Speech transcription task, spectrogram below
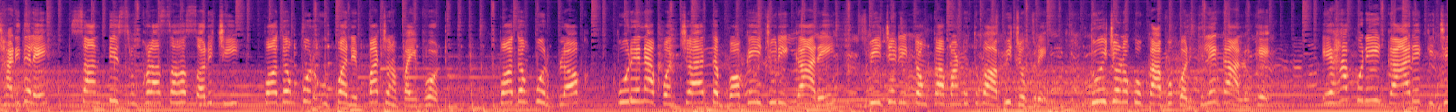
ଛାଡ଼ିଦେଲେ ଶାନ୍ତି ଶୃଙ୍ଖଳା ସହ ସରିଛି ପଦମପୁର ଉପନିର୍ବାଚନ ପାଇଁ ଭୋଟ ପଦମପୁର ବ୍ଲକ ପୁରେନା ପଞ୍ଚାୟତ ବଗେଇଜୁରୀ ଗାଁରେ ବିଜେଡି ଟଙ୍କା ବାଣ୍ଟୁଥିବା ଅଭିଯୋଗରେ ଦୁଇ ଜଣଙ୍କୁ କାବୁ କରିଥିଲେ ଗାଁ ଲୋକେ ଏହାକୁ ନେଇ ଗାଁରେ କିଛି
